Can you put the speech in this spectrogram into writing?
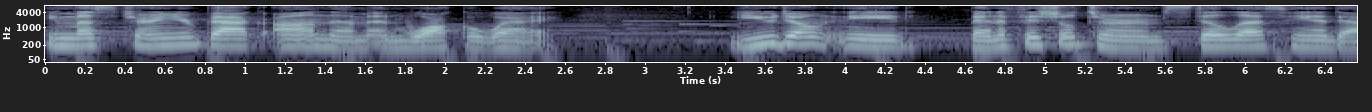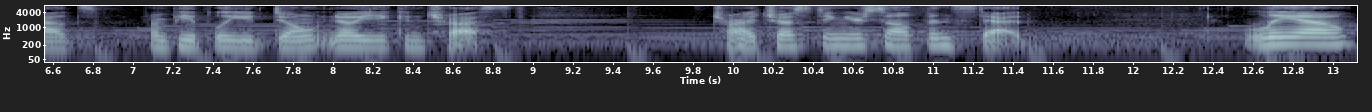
you must turn your back on them and walk away. You don't need beneficial terms, still less handouts from people you don't know you can trust. Try trusting yourself instead. Leo,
